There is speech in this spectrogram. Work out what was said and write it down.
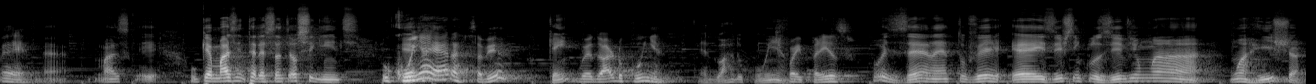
É. É, mas o que é mais interessante é o seguinte: O Cunha era, sabia? quem? O Eduardo Cunha Eduardo Cunha. foi preso. Pois é, né? Tu vê, é, existe inclusive uma, uma rixa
